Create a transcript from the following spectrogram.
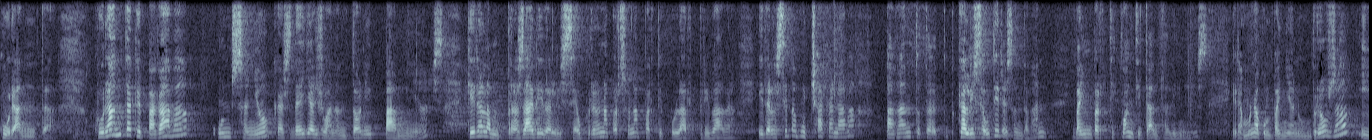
40. 40 que pagava un senyor que es deia Joan Antoni Pàmies, que era l'empresari del Liceu, però era una persona particular, privada, i de la seva butxaca anava pagant tota, que Liceu tirés endavant. Va invertir quantitat de diners. Érem una companyia nombrosa i,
